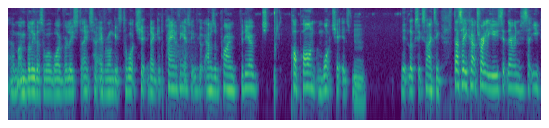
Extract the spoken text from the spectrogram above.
Um, I believe that's a worldwide release date, so everyone gets to watch it. You don't get to pay anything else. You've got Amazon Prime Video. Just pop on and watch it. It's Hmm. it looks exciting. That's how you cut a trailer. You sit there and say, "You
